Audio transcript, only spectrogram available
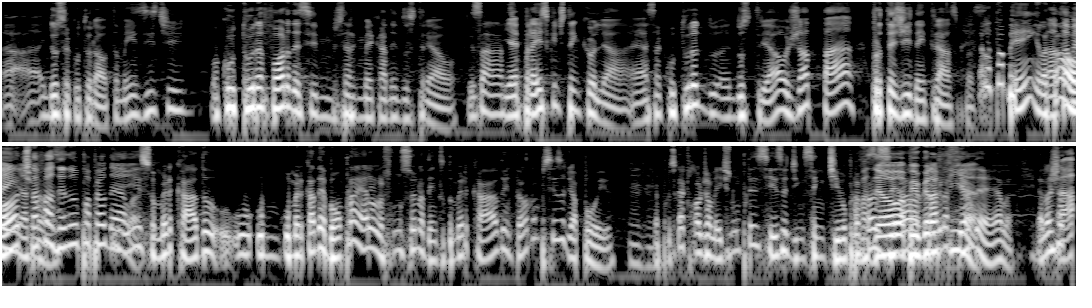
a a indústria cultural, também existe uma cultura fora desse mercado industrial. Exato. E é pra isso que a gente tem que olhar. Essa cultura industrial já tá protegida, entre aspas. Ela tá bem, ela, Ela tá, tá bem, ótima. ela tá fazendo o papel dela. Isso, o mercado, o, o, o mercado é bom pra ela, ela funciona dentro do mercado, então ela não precisa de apoio. É por isso que a Cláudia Leite não precisa de incentivo Pra fazer, fazer a a biografia. biografia dela. Ela já A-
